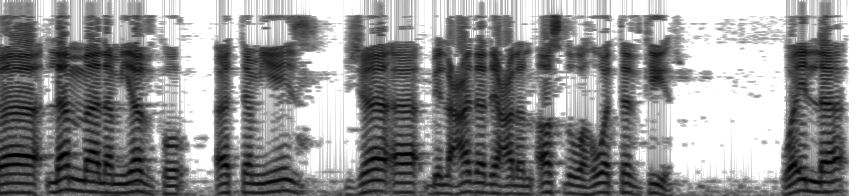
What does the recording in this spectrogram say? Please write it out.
فلما لم يذكر التمييز جاء بالعدد على الأصل وهو التذكير وإلا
